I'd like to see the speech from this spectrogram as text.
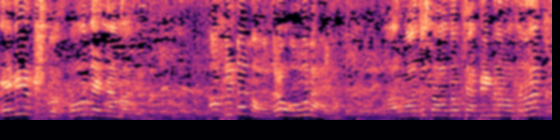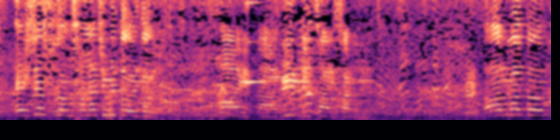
Evi yıkıştı, onu da ellemedi. Axırda nə oldu? Onu verdim. Arvadı saldım tepiğimin altına, eşek sudan çıkana kimi döydüm. Hayda, bir bir saysan git. Arvad döndü,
